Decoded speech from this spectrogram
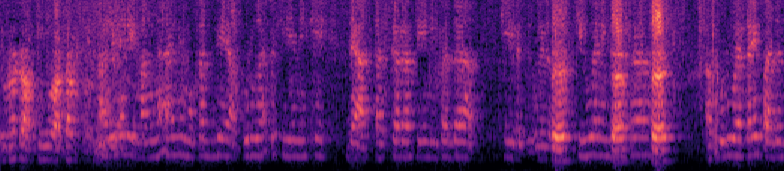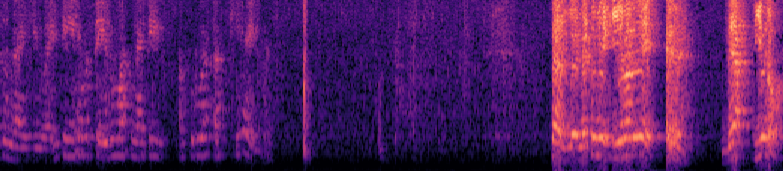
තුනට අකුරු අටක් හරි හරි මං අහන්නේ මොකද්ද අකුරු අට කියන එකේ දැන් අටක් කරා තියෙන පද කියලා කිව්වනේ අකුරු අටයි පද තුනයි කිව්වා. ඉතින් එහෙම තේරුමක් නැති අකුරු අටක් කියයිද? දැන් මෙතුමේ කියන දේ දෙයක් තියෙනවා.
